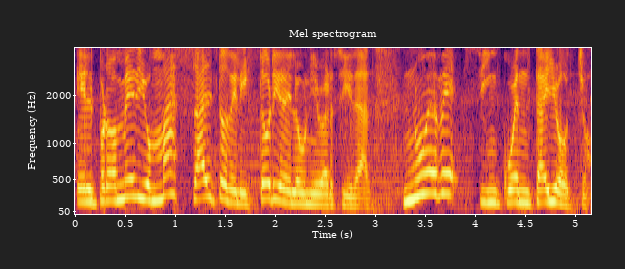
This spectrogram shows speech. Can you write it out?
el promedio más alto de la historia de la universidad: 958.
